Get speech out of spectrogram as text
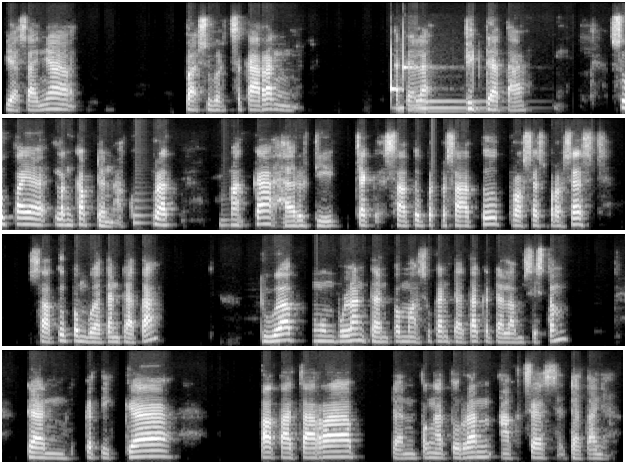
biasanya buzzword sekarang adalah big data. Supaya lengkap dan akurat, maka harus dicek satu persatu proses-proses satu pembuatan data, dua pengumpulan dan pemasukan data ke dalam sistem, dan ketiga tata cara dan pengaturan akses datanya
